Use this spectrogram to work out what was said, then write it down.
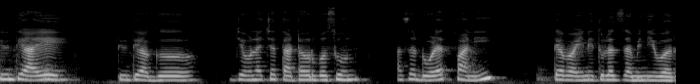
ती म्हणते आहे ती म्हणते अगं जेवणाच्या ताटावर बसून असं डोळ्यात पाणी त्या बाईने तुला जमिनीवर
